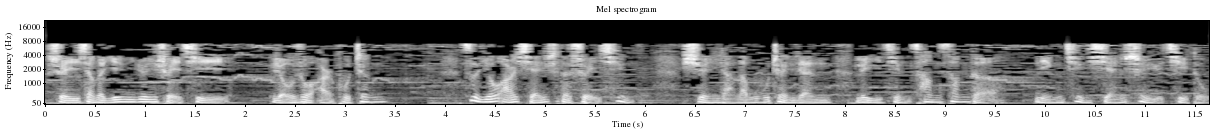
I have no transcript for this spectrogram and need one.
水乡的氤氲水汽，柔弱而不争，自由而闲适的水性。渲染了乌镇人历尽沧桑的宁静闲适与气度。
